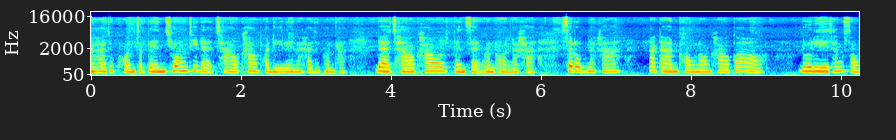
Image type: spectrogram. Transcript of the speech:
นะคะ ทุกคนจะเป็นช่วงที่แดดเช้าเข้าพอดีเลยนะคะ ทุกคนค่ะแดดเช้าเข้าเป็นแสงอ่อนๆนะคะ สรุปนะคะ อาการของน้องเขาก็ดูดีทั้งสอง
